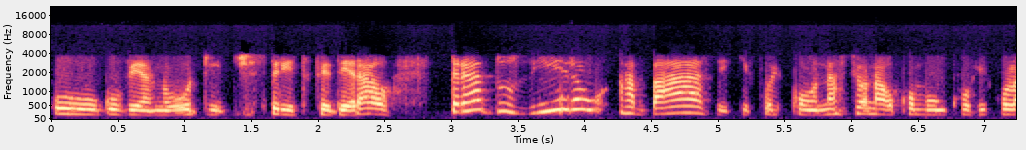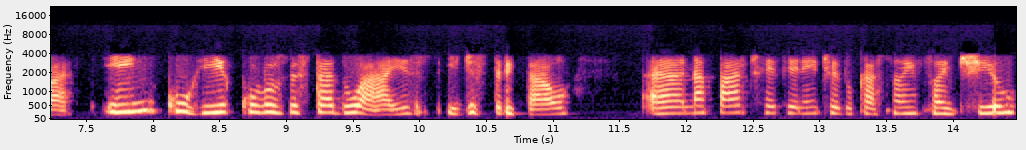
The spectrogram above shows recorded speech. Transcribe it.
o governo, o Distrito Federal, traduziram a base, que foi com Nacional Comum Curricular, em currículos estaduais e distrital uh, na parte referente à educação infantil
